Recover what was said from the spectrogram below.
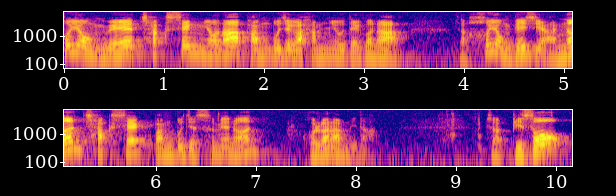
허용 외 착색료나 방부제가 함유되거나 자, 허용되지 않는 착색 방부제 쓰면은 곤란합니다. 자, 비소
